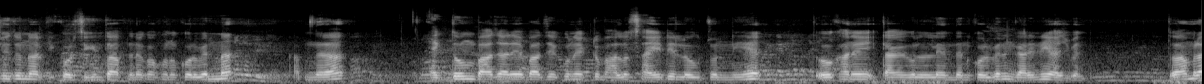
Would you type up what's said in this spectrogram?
সেই জন্য আর কি করছি, কিন্তু আপনারা কখনো করবেন না। আপনারা একদম বাজারে বা যে কোনো একটু ভালো সাইডে লোকজন নিয়ে তো ওখানে টাকাগুলো লেনদেন করবেন, গাড়ি নিয়ে আসবেন। তো আমরা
